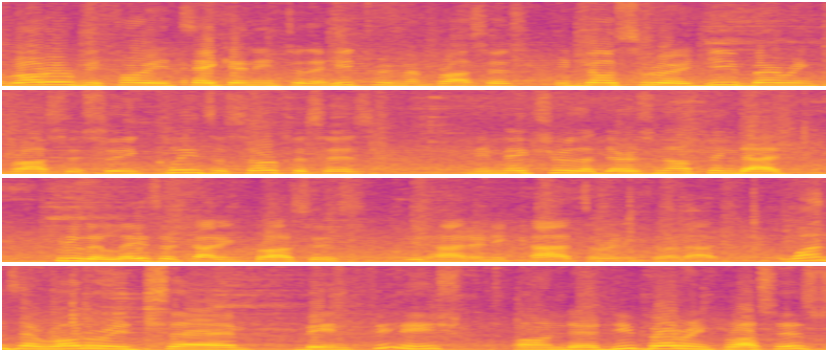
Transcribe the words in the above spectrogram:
The rotor, before it's taken into the heat treatment process, it goes through a deburring process. So it cleans the surfaces and it makes sure that there's nothing that, through the laser cutting process, it had any cuts or anything like that. Once the rotor is uh, been finished on the deburring process,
